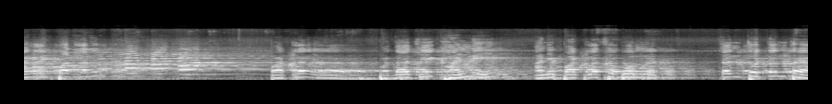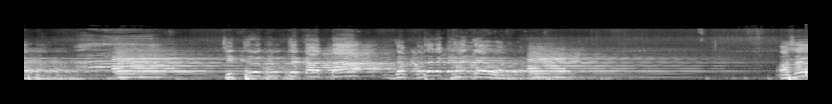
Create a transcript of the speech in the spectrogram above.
चांगली पाटला पाटला पदाची खांडणी आणि पाटलाचं बोलणं. तंतोतंत आहे आपण. चित्रगुप्त काटा दप्तर खांद्यावर. असं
